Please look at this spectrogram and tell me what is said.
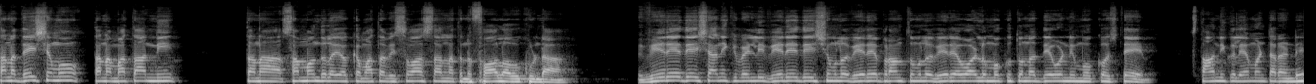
తన దేశము తన మతాన్ని తన సంబంధుల యొక్క మత విశ్వాసాలను అతను ఫాలో అవ్వకుండా వేరే దేశానికి వెళ్ళి వేరే దేశంలో వేరే ప్రాంతంలో వేరే వాళ్ళు మొక్కుతున్న దేవుణ్ణి మొక్కొస్తే స్థానికులు ఏమంటారండి?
